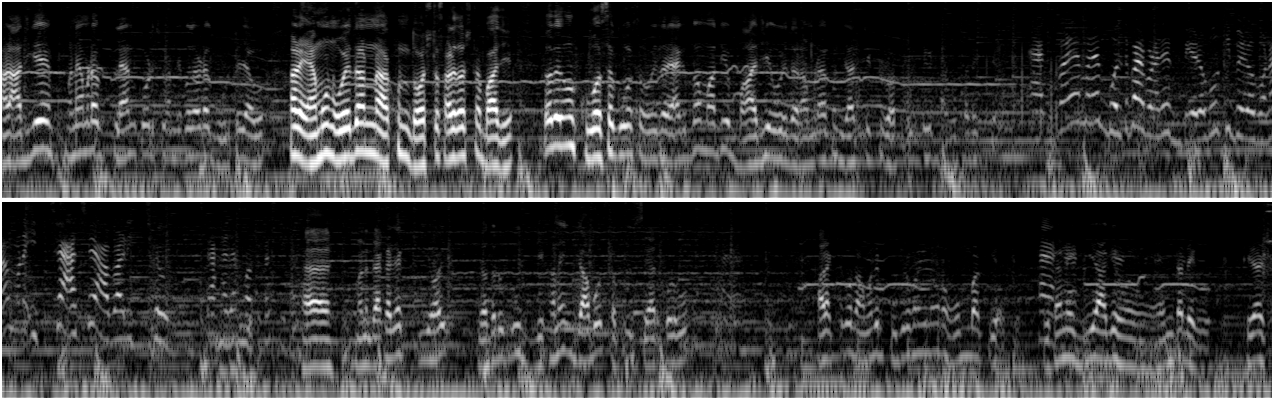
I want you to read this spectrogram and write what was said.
আর আজকে মানে আমরা প্ল্যান করছিলাম যে কোথাও একটা ঘুরতে যাব। আর এমন ওয়েদার না এখন দশটা সাড়ে দশটা বাজে। তো দেখুন কুয়াশা কুয়াশা ওয়েদার একদম আজকে বাজে ওয়েদার আমরা এখন যাচ্ছি একটু রথতলা দিকে ঠাকুরটা দেখতে। একবারে মানে বলতে পারব না যে বেরোবো কি বেরোবো না মানে ইচ্ছে আছে আবার ইচ্ছেও দেখা যাক কতটা কি হ্যাঁ। মানে দেখা যাক কি হয়। যতটুকু যেখানেই যাব সব কিছু শেয়ার করব। আর একটা কথা আমাদের পুজোর ওখানে কিন্তু হোম বাকি আছে। হ্যাঁ, এখানে হ্যাঁ। গিয়ে আগে হোমটা দেখব ঠিক আছে?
